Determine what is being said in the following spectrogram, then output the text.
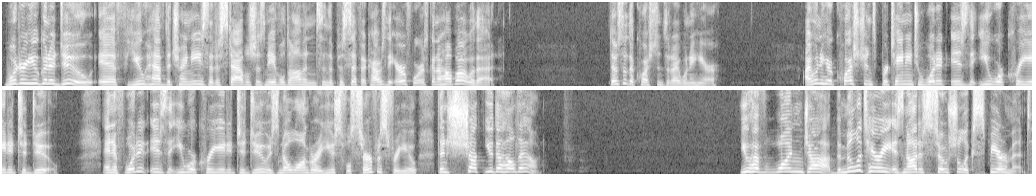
What are you going to do if you have the Chinese that establishes naval dominance in the Pacific? How is the Air Force going to help out with that? Those are the questions that I want to hear. I want to hear questions pertaining to what it is that you were created to do. And if what it is that you were created to do is no longer a useful service for you, then shut you the hell down. You have one job. The military is not a social experiment.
